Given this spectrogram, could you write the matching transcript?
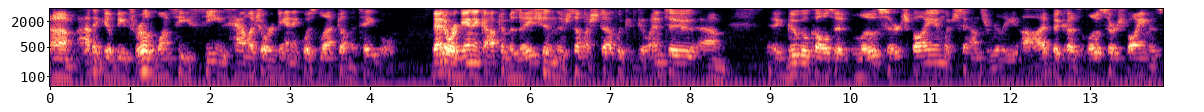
um, I think he'll be thrilled once he sees how much organic was left on the table. That organic optimization, there's so much stuff we could go into. Um, Google calls it low search volume, which sounds really odd because low search volume is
